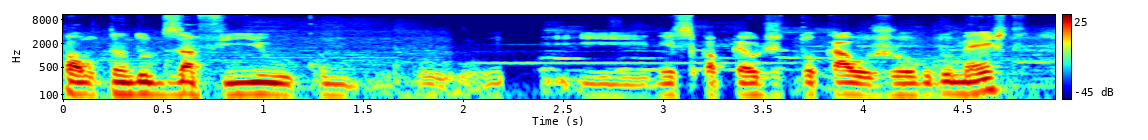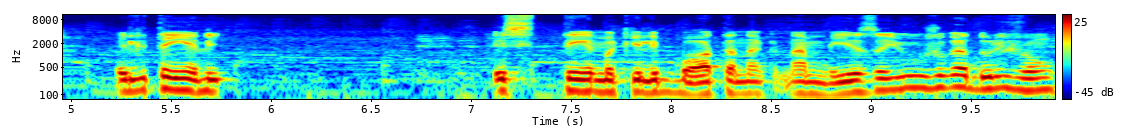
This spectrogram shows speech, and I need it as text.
pautando o desafio com, e nesse papel de tocar o jogo do mestre, ele tem ali esse tema que ele bota na, na mesa e os jogadores vão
